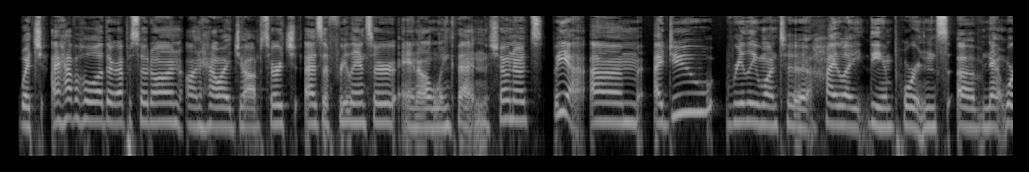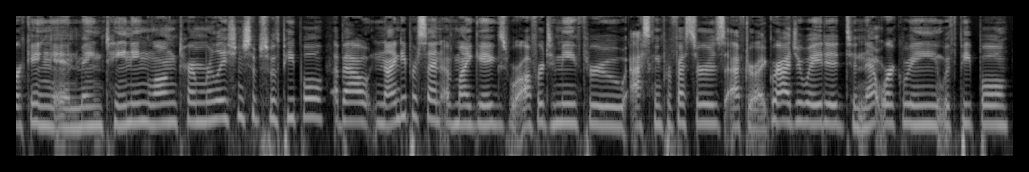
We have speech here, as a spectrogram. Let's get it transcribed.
which I have a whole other episode on, on how I job search as a freelancer, and I'll link that in the show notes. But yeah, um, I do really want to highlight the importance of networking and maintaining long term relationships with people. About 90% of my gigs were offered to me through asking professors after I graduated to network me with people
